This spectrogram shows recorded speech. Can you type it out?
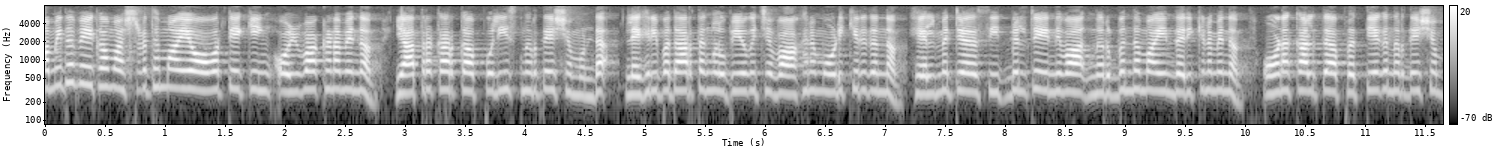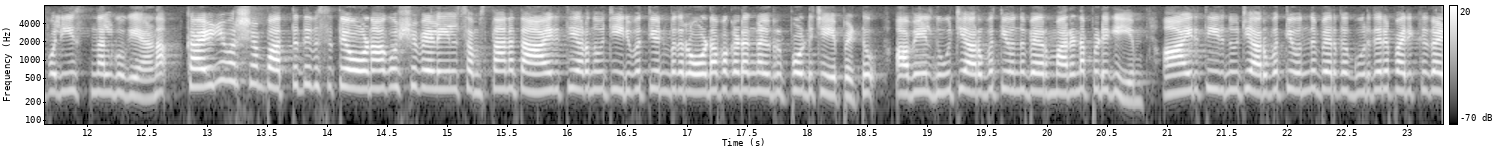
അമിതവേഗം അശ്രദ്ധമായ ഓവർടേക്കിംഗ് ഒഴിവാക്കണമെന്നും യാത്രക്കാർക്ക് പോലീസ് നിർദ്ദേശമുണ്ട്. ലഹരി പദാർത്ഥങ്ങൾ ഉപയോഗിച്ച് വാഹനം ഓടിക്കരുതെന്നും ഹെൽമറ്റ് സീറ്റ് ബെൽറ്റ് എന്നിവ നിർബന്ധമായും ധരിക്കണമെന്നും ഓണക്കാലത്ത് പ്രത്യേക നിർദ്ദേശം പോലീസ് നൽകുകയാണ്. കഴിഞ്ഞ വർഷം പത്ത് ദിവസത്തെ ഓണാഘോഷവേളയിൽ സംസ്ഥാനത്ത് ആയിരത്തി അറുന്നൂറ്റി ഇരുപത്തിയൊൻപത് റോഡ് അപകടങ്ങൾ റിപ്പോർട്ട് ചെയ്യപ്പെട്ടു. അവയിൽ നൂറ്റി അറുപത്തിയൊന്ന് പേർ മരണപ്പെടുകയും ആയിരത്തി ഇരുന്നൂറ്റി അറുപത്തിയൊന്ന് പേർക്ക് ഗുരുതര പരിക്കുകൾ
